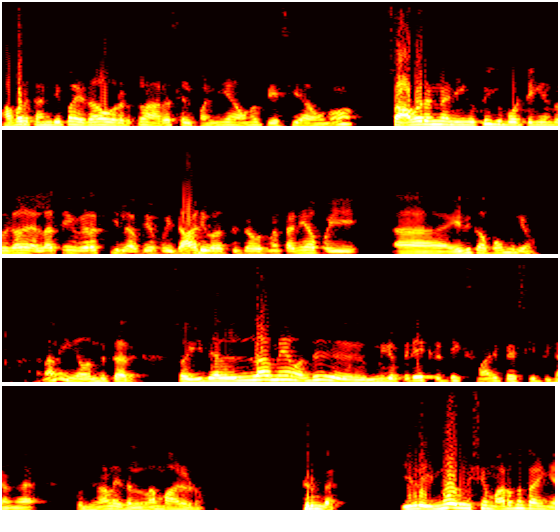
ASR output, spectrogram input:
அவர் கண்டிப்பா ஏதாவது ஒரு இடத்துல அரசியல் பண்ணியே ஆகணும் பேசியே ஆகணும். ஸோ அவர் என்ன நீங்க தூக்கி போட்டீங்கன்றதுக்காக எல்லாத்தையும் விரத்தியில் அப்படியே போய் தாடி வளர்த்துட்டு அவருனா தனியா போய் எதுக்காக போக முடியும்? அதனால இங்க வந்துட்டாரு. ஸோ இது எல்லாமே வந்து மிகப்பெரிய கிரிட்டிக்ஸ் மாதிரி பேசிட்டு இருக்காங்க. கொஞ்ச நாள் இதெல்லாம் மாறிடும். திரும்ப. இதுல இன்னொரு விஷயம் மறந்துட்டாங்க.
